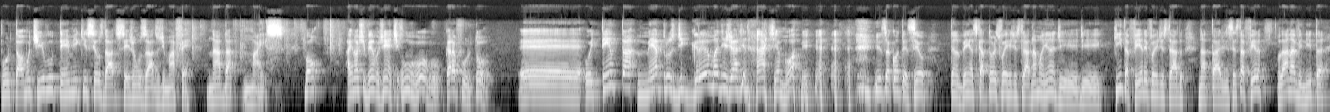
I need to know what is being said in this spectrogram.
Por tal motivo, teme que seus dados sejam usados de má fé. Nada mais. Bom, aí nós tivemos, gente, um roubo. O cara furtou é, 80 metros de grama de jardinagem. É mole. Isso aconteceu também às 14, foi registrado na manhã de, de quinta-feira e foi registrado na tarde de sexta-feira, lá na Avenida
